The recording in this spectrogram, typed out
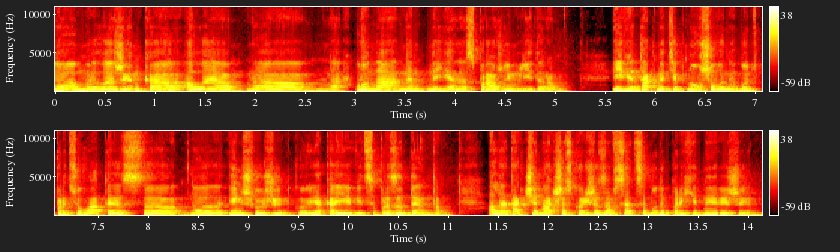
е, мила жінка, але е, вона не, не є справжнім лідером. І він так натякнув, що вони будуть працювати з е, іншою жінкою, яка є віце-президентом. Але так чи інакше, скоріше за все, це буде перехідний режим.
